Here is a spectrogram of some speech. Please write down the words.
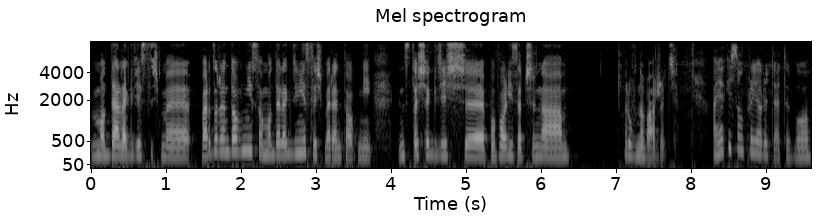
modele, gdzie jesteśmy bardzo rentowni, są modele, gdzie nie jesteśmy rentowni, więc to się gdzieś e, powoli zaczyna równoważyć. A jakie są priorytety? Bo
